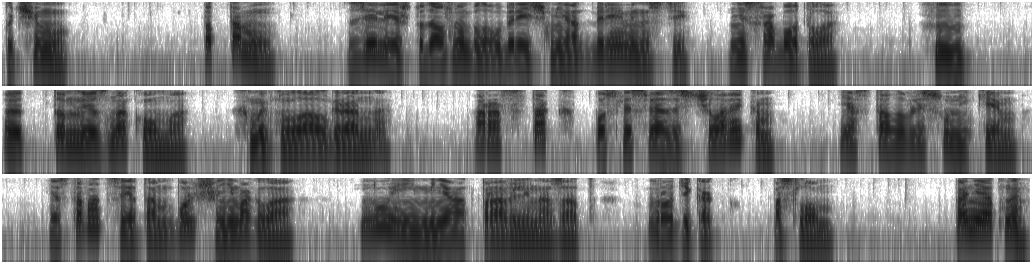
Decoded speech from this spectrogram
почему? Потому. Зелье, что должно было уберечь меня от беременности, не сработало. Хм, это мне знакомо, хмыкнула Алгранна. А раз так, после связи с человеком, я стала в лесу никем, и оставаться я там больше не могла. Ну и меня отправили назад, вроде как послом. Понятно.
